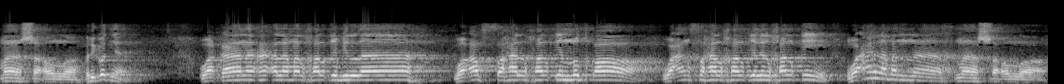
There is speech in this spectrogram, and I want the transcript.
Masya Allah. Berikutnya. Wa kana a'lamal khalqi billah wa afsahal khalqi nutqa wa ansahal khalqi lil khalqi wa ahlaman nas. Masya Allah.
